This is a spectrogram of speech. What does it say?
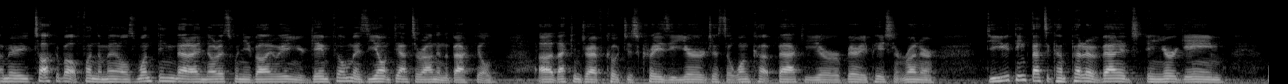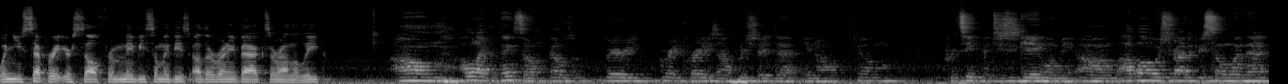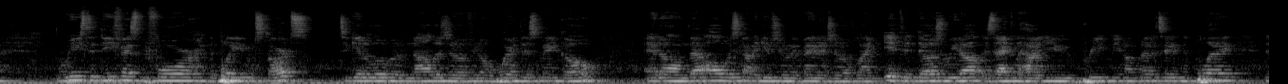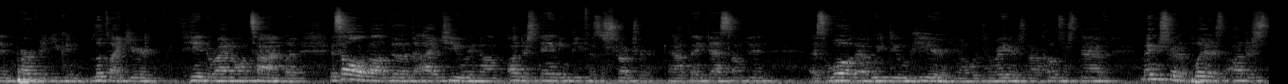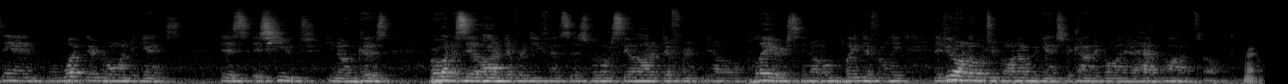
Ameer, you talk about fundamentals. One thing that I noticed when evaluating your game film is you don't dance around in the backfield. Uh, that can drive coaches crazy. You're just a one cut back. You're a very patient runner. Do you think that's a competitive advantage in your game when you separate yourself from maybe some of these other running backs around the league? Um, I would like to think so. That was a very great praise. I appreciate that. You know, film critique that you just gave on me. Um, I've always tried to be someone that reads the defense before the play even to get a little bit of knowledge of you know where this may go, and um, that always kind of gives you an advantage of like if it does read out exactly how you pre you know meditated the play, then perfect. You can look like you're hitting right on time, but it's all about the, the IQ and um, understanding defensive structure, and I think that's something as well that we do here, you know, with the Raiders and our coaching staff, making sure the players understand what they're going against is is huge, you know, because we're going to see a lot of different defenses. We're going to see a lot of different, you know, players, you know, who play differently. And if you don't know what you're going up against, you're kind of going in a half blind. So. Right.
